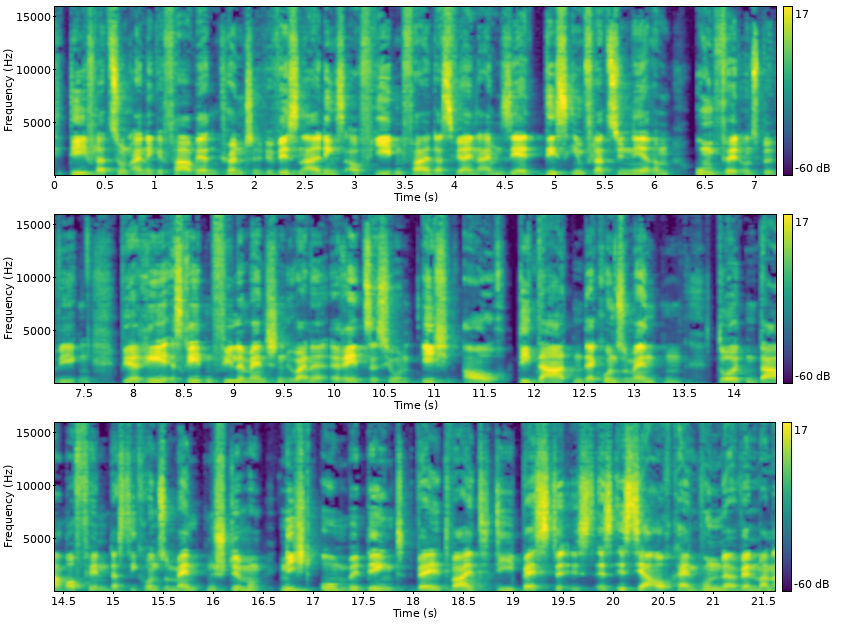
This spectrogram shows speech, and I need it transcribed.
die Deflation eine Gefahr werden könnte. Wir wissen allerdings auf jeden Fall, dass wir in einem sehr disinflationären Umfeld uns bewegen. Wir re es reden viele Menschen über eine Rezession. Ich auch. Die Daten der Konsumenten deuten darauf hin, dass die Konsumentenstimmung nicht unbedingt weltweit die beste ist. Es ist ja auch kein Wunder, wenn man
